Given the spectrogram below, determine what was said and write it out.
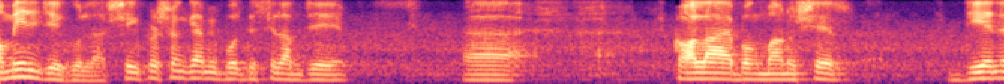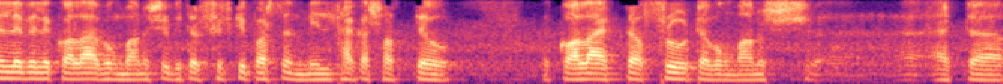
অমিল যেগুলা। সেই প্রসঙ্গে আমি বলতেছিলাম যে কলা এবং মানুষের ডিএনএ লেভেলে কলা এবং মানুষের ভিতর ফিফটি পার্সেন্ট মিল থাকা সত্ত্বেও কলা একটা ফ্রুট এবং মানুষ একটা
